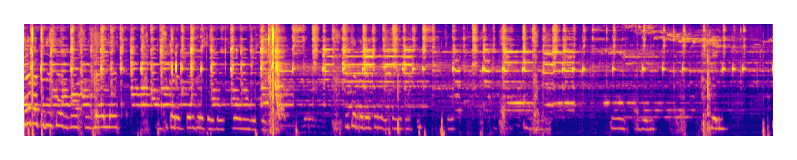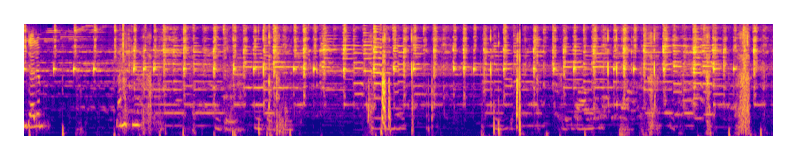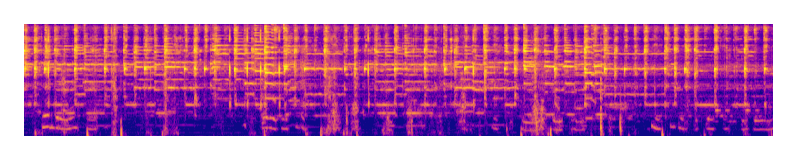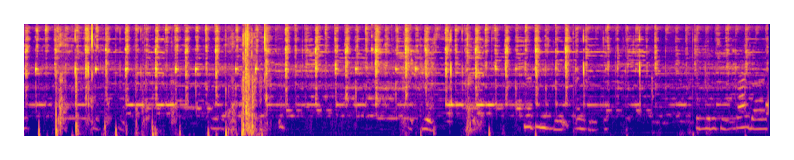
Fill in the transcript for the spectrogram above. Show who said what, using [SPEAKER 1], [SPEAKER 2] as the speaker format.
[SPEAKER 1] Merhaba arkadaşlar bugün sizlerle şu karakteri göstereceğim. Size hemen göstereceğim. Evet arkadaşlar ben sana baktım. Gidelim. Gidelim. Gidelim. Ben üstüne. Gidelim. Gel buraya. Gel bakalım. Yes. Gördüğünüz gibi ön tarafta. Görüşürüz. Bay bay.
